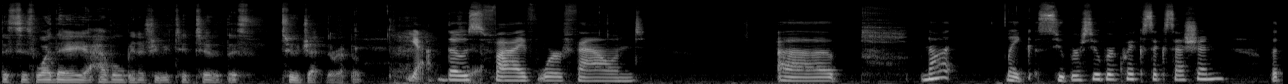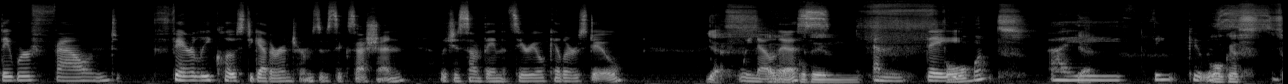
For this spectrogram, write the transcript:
this is why they have all been attributed to this to Jack the Ripper. Yeah, those Yeah. five were found uh not like super super quick succession but they were found fairly close together in terms of succession, which is something that serial killers do. Yes, We know uh, this. within And they- four months. I Yeah. think it was August.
